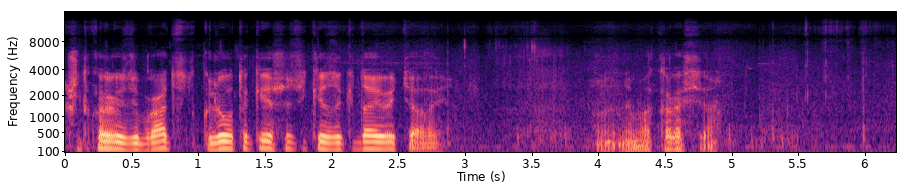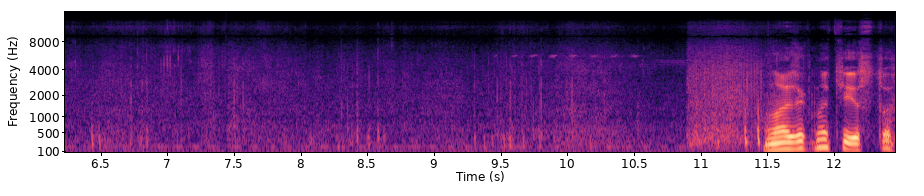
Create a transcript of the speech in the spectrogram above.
Якщо таке розібратися, то кльов такий, що тільки закидає і витягує. Але Нема карася. Вона як на тісто.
